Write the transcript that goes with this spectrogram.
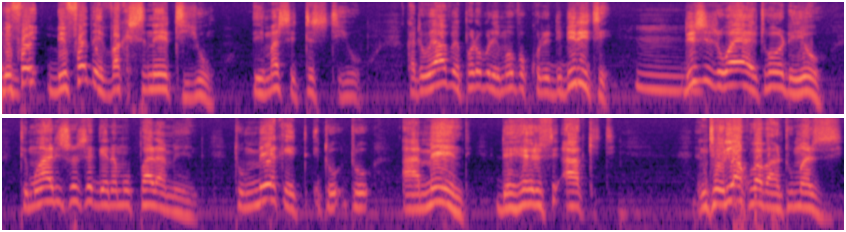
Before, before they vaccinate you they must test you kati we have a problem of credibility. Mm. this is why i told you timwali sosegenda mu parliament to make it to, to amend the health act. Nti oli akuba bantu mazzi.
